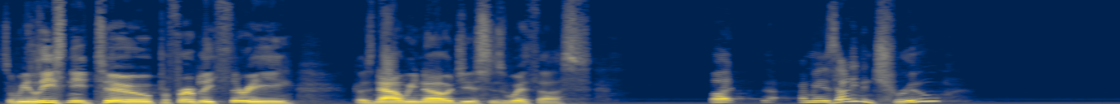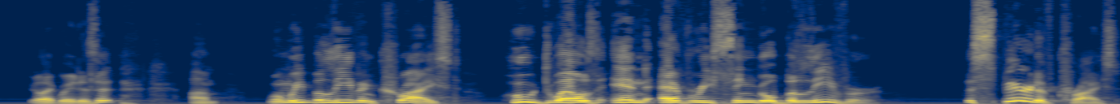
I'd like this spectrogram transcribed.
So we at least need two, preferably three, because now we know Jesus is with us. But, I mean, is that even true? You're like, wait, is it? Um, when we believe in Christ, who dwells in every single believer? The Spirit of Christ.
